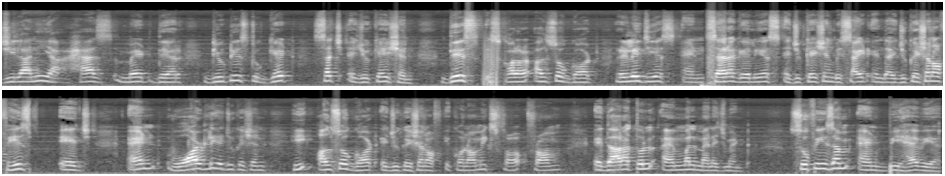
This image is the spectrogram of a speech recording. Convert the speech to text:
Jilaniya has made their duties to get such education. This scholar also got religious and ceremonious education beside in the education of his age and worldly education he also got education of economics for, from Idaratul Amal Management Sufism and behavior.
